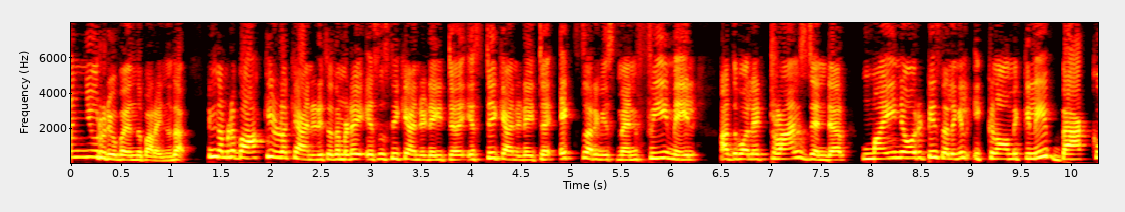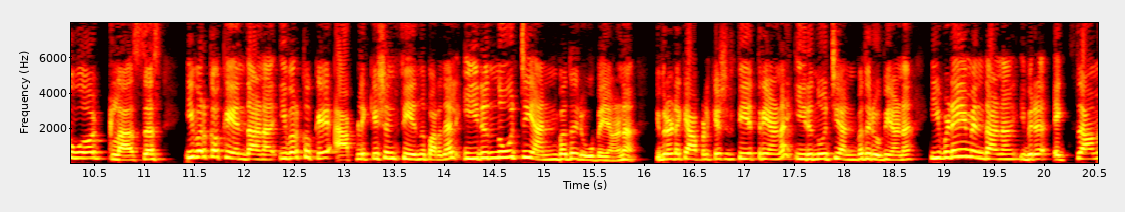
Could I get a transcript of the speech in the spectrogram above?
അഞ്ഞൂറ് രൂപ എന്ന് പറയുന്നത്. ഇനി നമ്മുടെ ബാക്കിയുള്ള കാൻഡിഡേറ്റ്സ് നമ്മുടെ S S C candidate S T candidate ex serviceman female അതുപോലെ ട്രാൻസ്ജെൻഡർ മൈനോറിറ്റീസ് അല്ലെങ്കിൽ ഇക്കണോമിക്കലി ബാക്ക്വേർഡ് ക്ലാസ്സസ് ഇവർക്കൊക്കെ എന്താണ്? ഇവർക്കൊക്കെ ആപ്ലിക്കേഷൻ ഫീ എന്ന് പറഞ്ഞാൽ ഇരുന്നൂറ്റി അൻപത് രൂപയാണ്. ഇവരുടെയൊക്കെ ആപ്ലിക്കേഷൻ ഫീ എത്രയാണ്? ഇരുന്നൂറ്റി അൻപത് രൂപയാണ്. ഇവിടെയും എന്താണ്? ഇവർ എക്സാം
